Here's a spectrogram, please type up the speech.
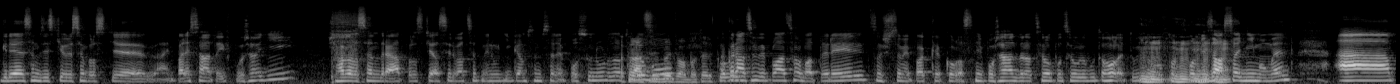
kde jsem zjistil, že jsem prostě já nevím, 50. v pořadí, Šavel jsem drát prostě asi 20 minut, nikam jsem se neposunul za tu Akorát si dobu. baterku. Akorát jsem vyplácel baterii, což se mi pak jako vlastně pořád vracelo po celou dobu toho letu, Mhm, to byl fakt pro mě zásadní moment. A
